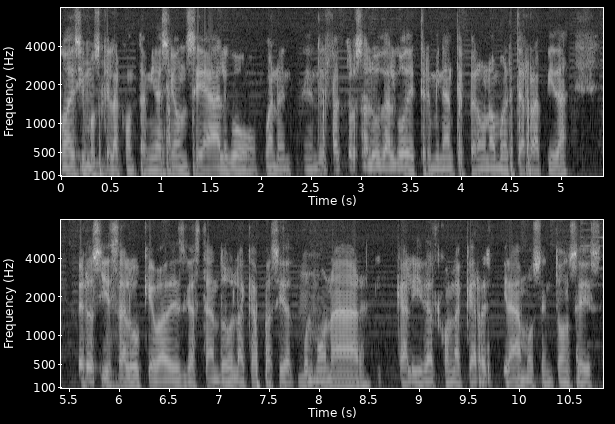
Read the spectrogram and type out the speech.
no decimos que la contaminación sea algo, bueno, en, el factor salud algo determinante para una muerte rápida, pero sí es algo que va desgastando la capacidad pulmonar, calidad con la que respiramos. Entonces,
